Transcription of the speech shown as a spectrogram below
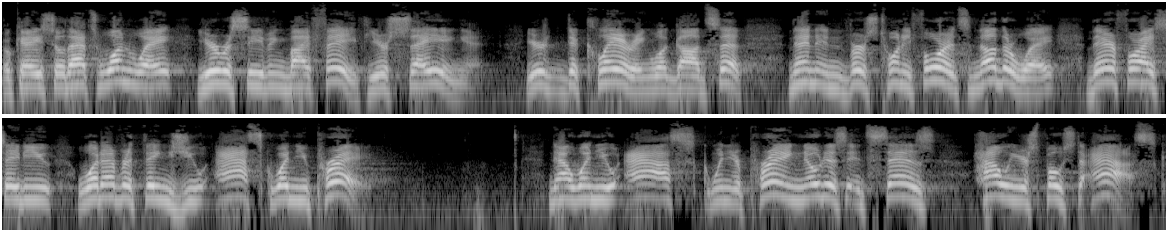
Okay, so that's one way you're receiving by faith. You're saying it. You're declaring what God said. Then in verse 24, it's another way. Therefore, I say to you, whatever things you ask when you pray. Now, when you ask, when you're praying, notice it says how you're supposed to ask.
